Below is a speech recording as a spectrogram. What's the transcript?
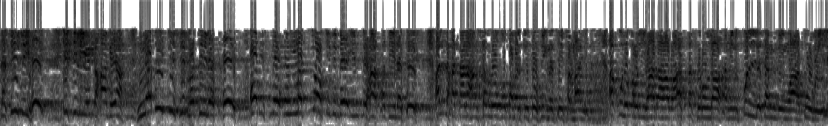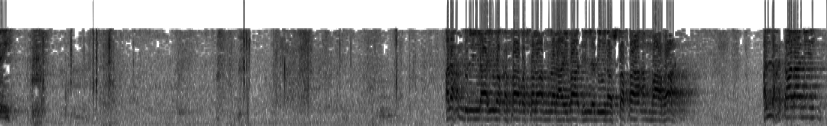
خوش نصیبی ہے۔ اس لیے کہا گیا، نبی کی صرف فضیلت ہے اور اس میں امتیوں کی بھی بے انتہا فضیلت ہے۔ اللہ تعالیٰ ہم سب لوگوں کو عمل کی توفیق نصیب فرمائے۔ اکول کو لہٰذا واسطر اللہ من کل تنگ واتوب الیہ۔ الحمد للہ وقفا وسلام الدین اصطفیٰ، اما بعد۔ اللہ تعالیٰ نے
